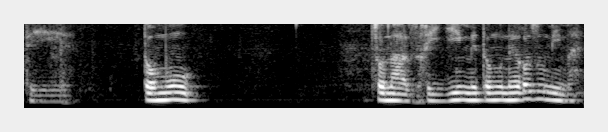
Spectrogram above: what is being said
ty, tomu co nás řídí, my tomu nerozumíme.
